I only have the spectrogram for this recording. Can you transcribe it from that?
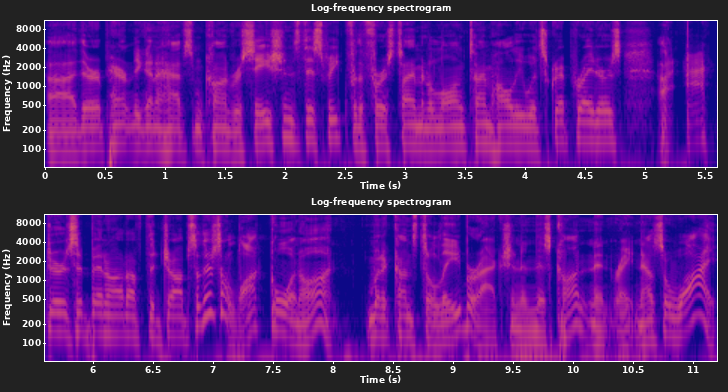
Uh, they're apparently going to have some conversations this week for the first time in a long time. Hollywood script writers, uh, actors have been out off the job. So there's a lot going on when it comes to labor action in this continent right now. So, why?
